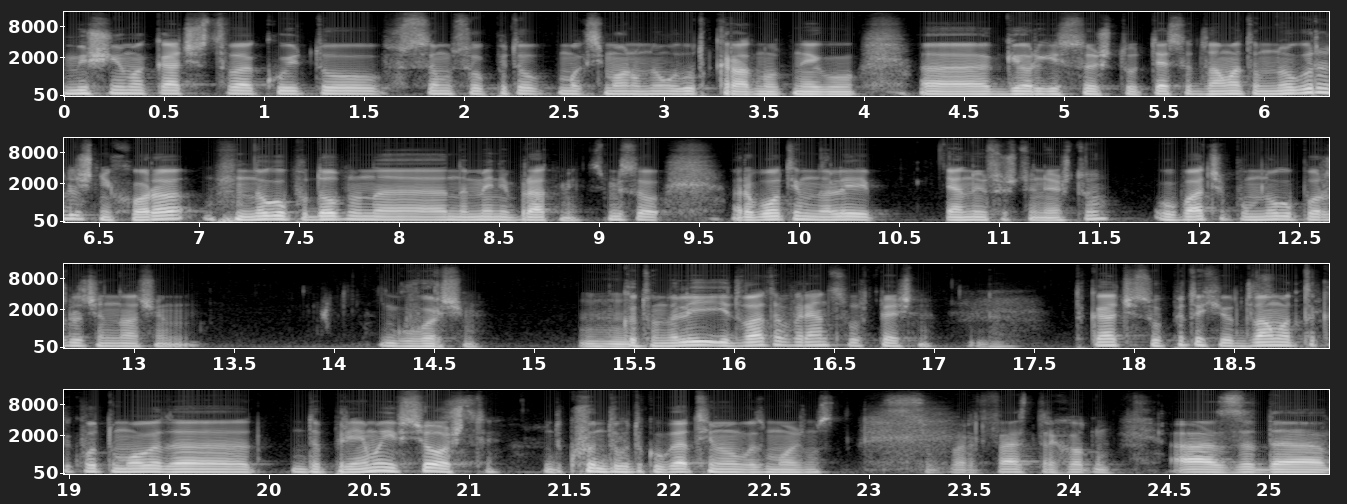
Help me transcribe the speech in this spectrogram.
Мишо има качества, които съм се опитал максимално много да открадна от него. А, Георги също. Те са двамата много различни хора, много подобно на, на мен и брат ми. В смисъл, работим, нали, едно и също нещо, обаче по много по-различен начин го вършим. Мгм. Като нали и двата варианта са успешни. Така че се опитах и от двамата каквото мога да, да приема и все още, до, до, до когато имам възможност. Супер, това е страхотно. А, за да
